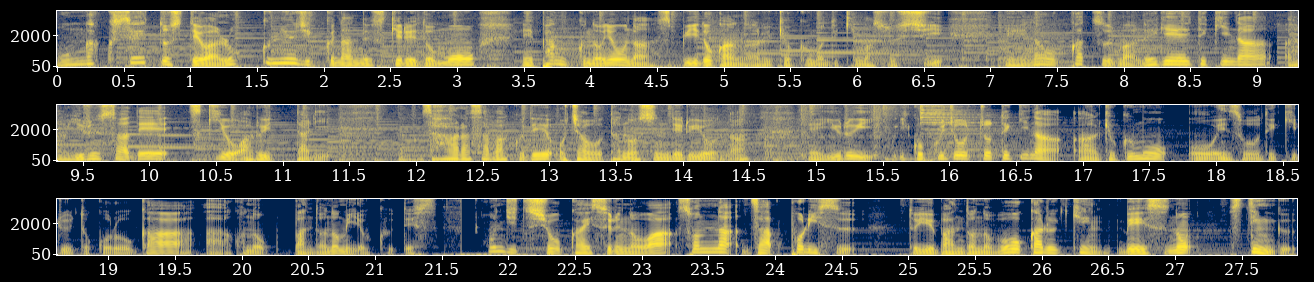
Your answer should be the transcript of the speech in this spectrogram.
音楽性としてはロックミュージックなんですけれども、えパンクのようなスピード感がある曲もできますし、えなおかつ、まあ、レゲエ的なゆるさで月を歩いたり、なんかサハラ砂漠でお茶を楽しんでるような、えー、ゆるい異国情緒的な曲も演奏できるところがこのバンドの魅力です。本日紹介するのは、そんなザ・ポリスというバンドのボーカル兼ベースのスティング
